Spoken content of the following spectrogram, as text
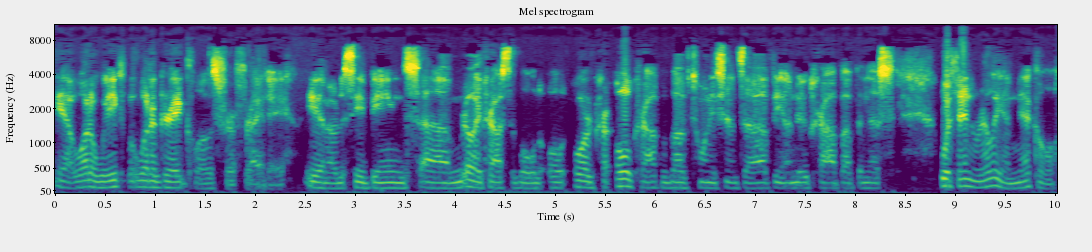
yeah. What a week, but what a great close for Friday. You know, to see beans um, really across the old, old, old, crop above 20 cents up, you know, new crop up in this within really a nickel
